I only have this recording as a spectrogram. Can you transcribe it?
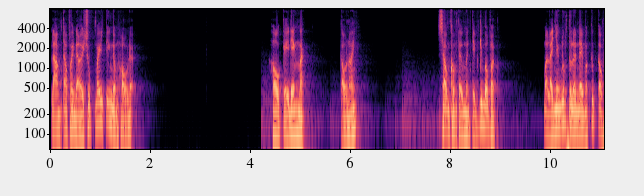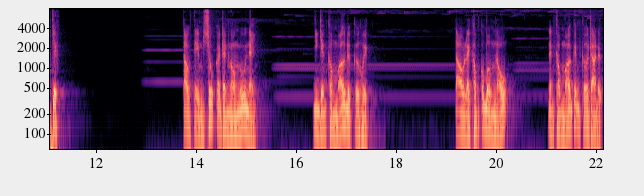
Làm tao phải đợi suốt mấy tiếng đồng hồ đó. Hồ Kỵ đen mặt. Cậu nói, Sao ông không tự mình tìm kiếm bảo vật? Mà lại nhân lúc tôi lên đây mà cướp công chứ? Tao tìm suốt ở trên ngọn núi này. Nhưng vẫn không mở được cửa huyệt. Tao lại không có bơm nổ, Nên không mở cánh cửa ra được.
